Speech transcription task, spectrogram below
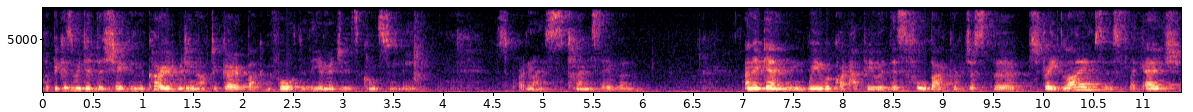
But because we did the shape in the code, we didn't have to go back and forth with the images constantly. It's quite a nice time saver. And again, we were quite happy with this fallback of just the straight line, so this is like edge,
